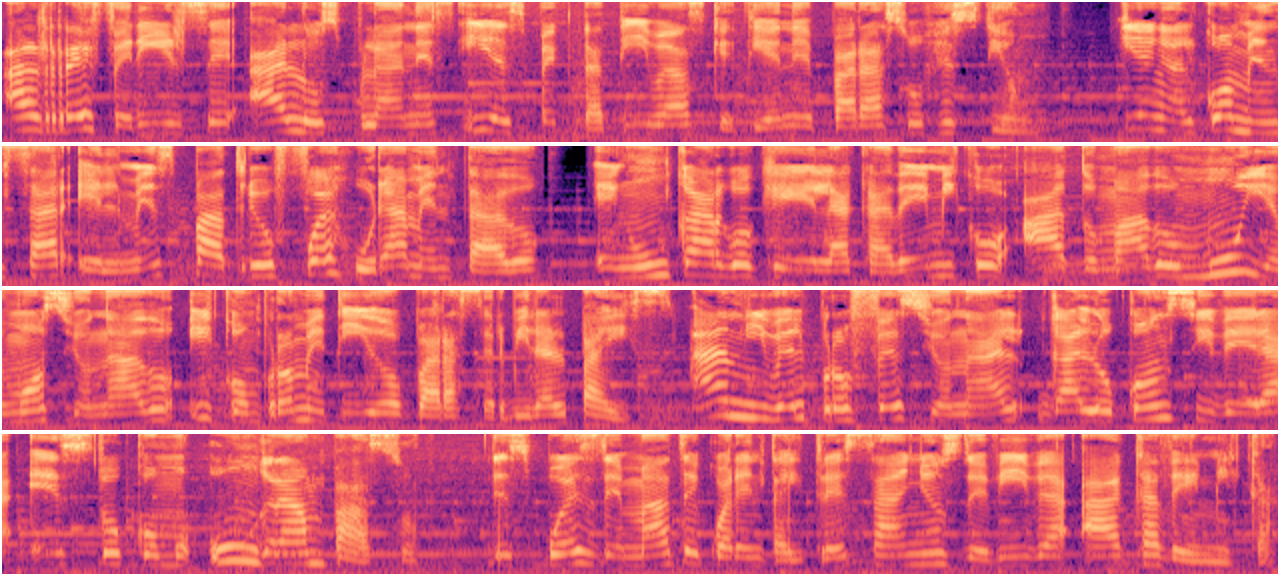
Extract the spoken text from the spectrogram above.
al referirse a los planes y expectativas que tiene para su gestión, quien al comenzar el mes patrio fue juramentado en un cargo que el académico ha tomado muy emocionado y comprometido para servir al país. A nivel profesional, Galo considera esto como un gran paso después de más de 43 años de vida académica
